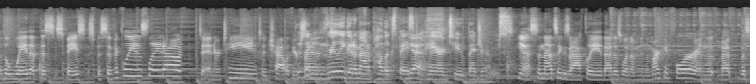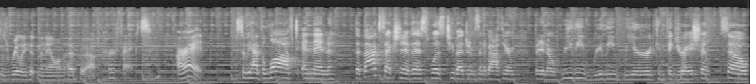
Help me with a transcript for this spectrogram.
the way that this space specifically is laid out to entertain, to chat with your There's friends. There's a really good amount of public space Yes. compared to bedrooms. Yes, and that's exactly that is what I'm in the market for, and th- that this is really hitting the nail on the head for that. Perfect. All right. So we had the loft, and then the back section of this was two bedrooms and a bathroom, but in a really, really weird configuration. So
